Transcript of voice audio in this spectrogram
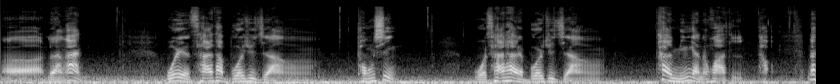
呃两岸，我也猜他不会去讲同性，我猜他也不会去讲太敏感的话题。好，那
